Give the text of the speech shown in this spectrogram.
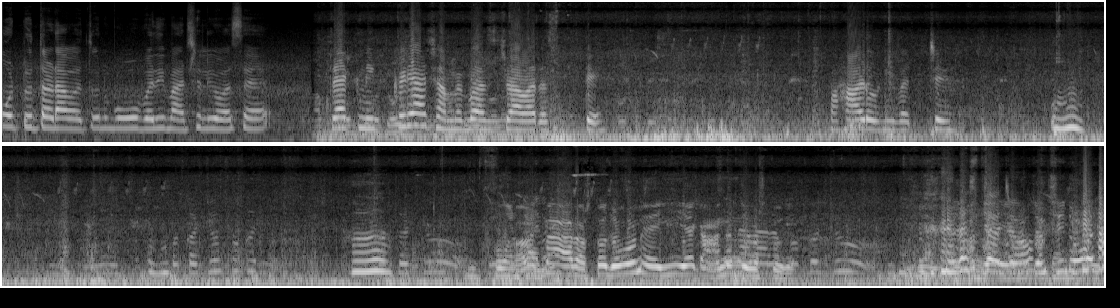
મોટું તળાવ હતું ને બહુ બધી માછલીઓ હશે. ટ્રેક નીકળ્યા છે અમે બસ જવા રસ્તે. પહાડોની વચ્ચે. પકડજો છોકરી હા. રસ્તો જોવો ને એ એક આનંદની વસ્તુ છે. રસ્તો જો એમરજન્સી જોવો ને,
